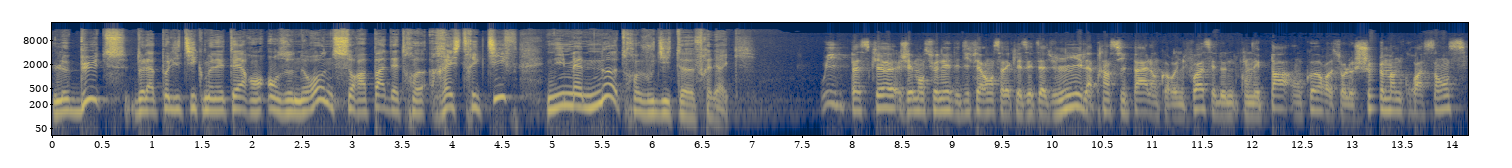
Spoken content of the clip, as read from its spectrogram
le but de la politique monétaire en, zone euro ne sera pas d'être restrictif, ni même neutre, vous dites, euh, Frédéric. Oui, parce que j'ai mentionné des différences avec les États-Unis. La principale, encore une fois, c'est qu'on n'est pas encore sur le chemin de croissance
